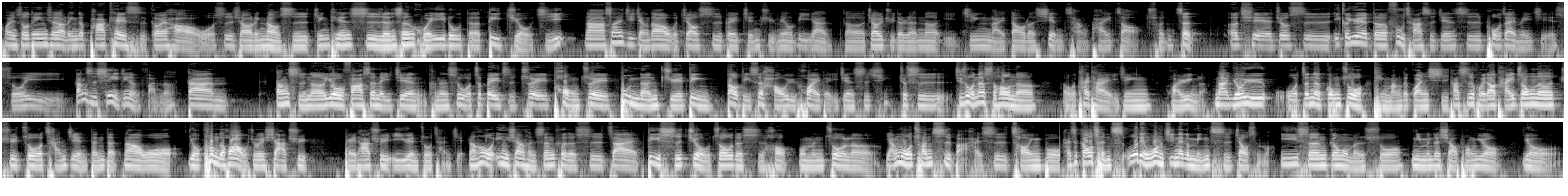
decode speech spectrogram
欢迎收听小小林的 Podcast，各位好，我是小林老师。今天是人生回忆录的第九集。那上一集讲到我教室被检举没有立案，呃，教育局的人呢已经来到了现场拍照存证，而且就是一个月的复查时间是迫在眉睫，所以当时心已经很烦了，但。当时呢，又发生了一件可能是我这辈子最痛、最不能决定到底是好与坏的一件事情，就是其实我那时候呢，我太太已经怀孕了。那由于我真的工作挺忙的关系，她是回到台中呢去做产检等等。那我有空的话，我就会下去。陪他去医院做产检，然后我印象很深刻的是，在第十九周的时候，我们做了羊膜穿刺吧，还是超音波，还是高层次，我有点忘记那个名词叫什么。医生跟我们说，你们的小朋友有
